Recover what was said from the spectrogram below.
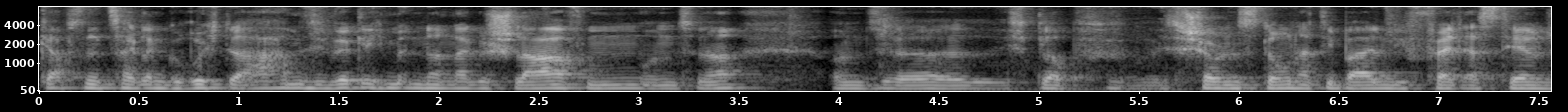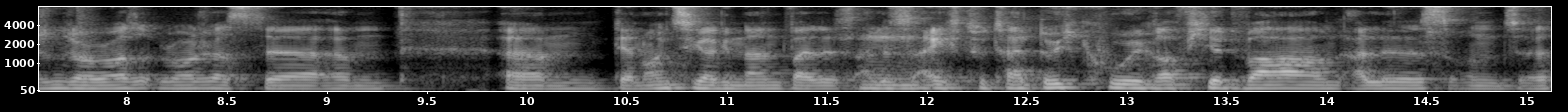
gab es eine Zeit lang Gerüchte, ah, haben sie wirklich miteinander geschlafen und, ne, und äh, ich glaube, Sharon Stone hat die beiden, die Fred Astaire und Ginger Rogers, der, ähm, ähm, der 90er genannt, weil das alles eigentlich total durchchoreografiert war und alles und äh,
